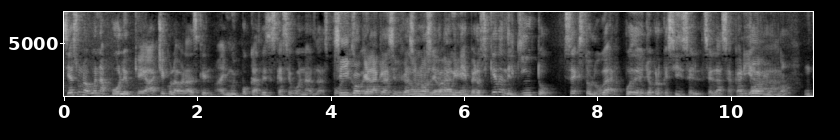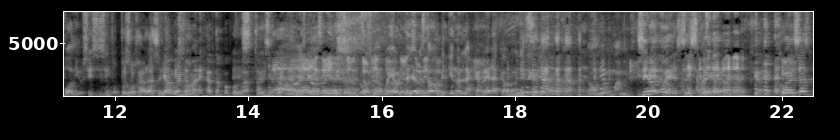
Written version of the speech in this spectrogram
si hace una buena pole, que a Checo la verdad es que hay muy pocas veces que hace buenas las poles. Sí, como que la clasificación no, se le va muy bien. bien. Pero si queda en el quinto, sexto lugar, puede, yo creo que sí se, se la sacaría. Un podio, ¿no? Un podio, sí, sí, sí. Pues ojalá sería no bueno. manejar tampoco Rafa. Este, güey. Ah, ahorita ya lo estaba metiendo en la carrera, cabrón. No, no mames. Sí, pues, este, con esas,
